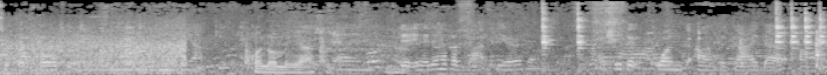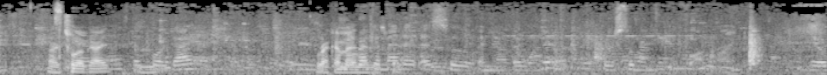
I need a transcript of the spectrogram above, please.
Super cold. Okonomiyaki. And they, they have a lot here. Actually, the one uh, the guy that um, Our tour guide? us, the Mhm. tour guide, Recommended he this one. recommended us to another one, there's so many people online. There are a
